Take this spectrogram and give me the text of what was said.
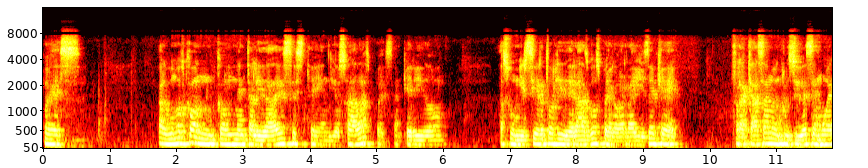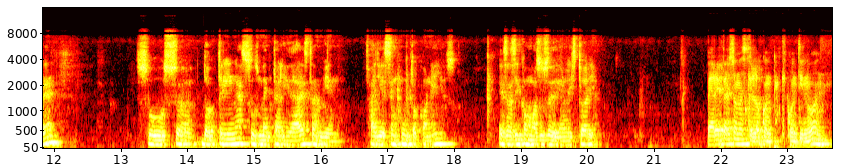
Pues algunos con, con mentalidades este, endiosadas, pues han querido asumir ciertos liderazgos, pero a raíz de que fracasan o inclusive se mueren, sus uh, doctrinas, sus mentalidades también fallecen junto con ellos. Es así como ha sucedido en la historia. Pero hay personas que lo continúan.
